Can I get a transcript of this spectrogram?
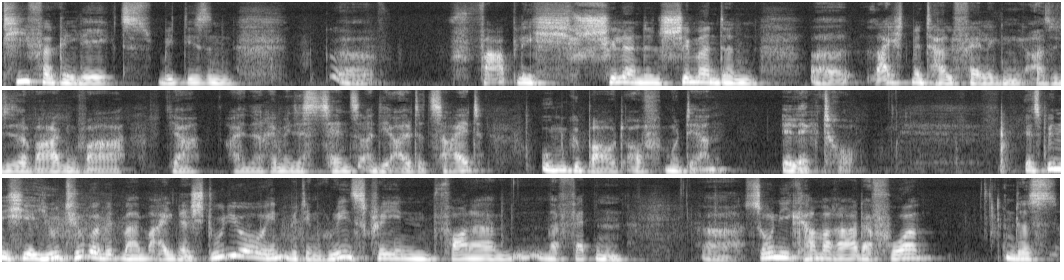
tiefer gelegt mit diesen äh, farblich schillernden, schimmernden äh, Leichtmetallfelgen. Also dieser Wagen war ja eine Reminiszenz an die alte Zeit, umgebaut auf modern Elektro. Jetzt bin ich hier YouTuber mit meinem eigenen Studio, hinten mit dem Greenscreen, vorne einer fetten äh, Sony-Kamera davor. Und das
